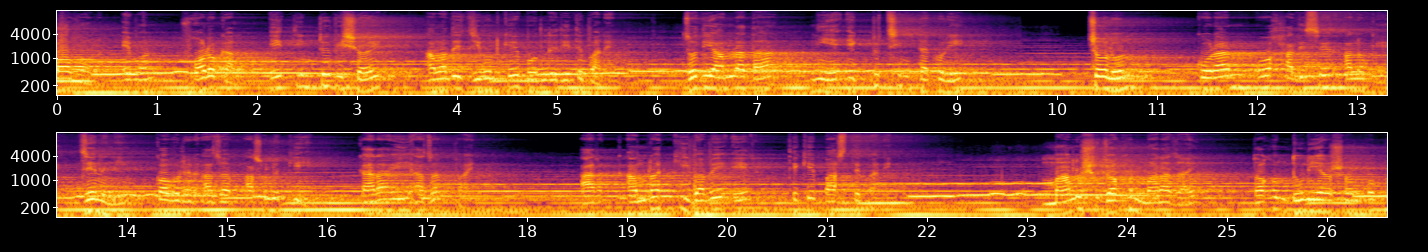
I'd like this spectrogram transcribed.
কবর এবং ফরকাল এই তিনটি বিষয় আমাদের জীবনকে বদলে দিতে পারে। যদি আমরা তা নিয়ে একটু চিন্তা করি, চলুন কোরআন ও হাদিসের আলোকে জেনে নিই কবরের আজাব আসলে কি, কারা এই আজাব পায়, আর আমরা কীভাবে এর থেকে বাঁচতে পারি। মানুষ যখন মারা যায়, তখন দুনিয়ার সম্পর্ক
